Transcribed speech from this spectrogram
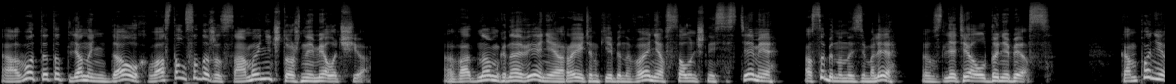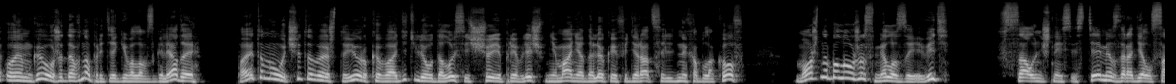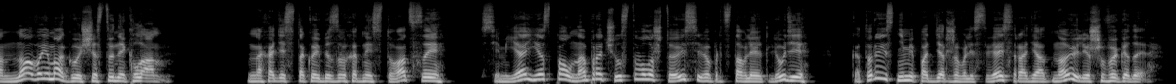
А вот этот Лян Дао хвастался даже самой ничтожной мелочью. В одно мгновение рейтинг Ебен Вэня в Солнечной системе, особенно на Земле, взлетел до небес. Компания ОМГ уже давно притягивала взгляды, поэтому, учитывая, что её руководителю удалось ещё и привлечь внимание далёкой Федерации Ледяных Облаков, можно было уже смело заявить, в Солнечной системе зародился новый могущественный клан. Находясь в такой безвыходной ситуации, семья Е сполна прочувствовала, что из себя представляют люди – которые с ними поддерживали связь ради одной лишь выгоды.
